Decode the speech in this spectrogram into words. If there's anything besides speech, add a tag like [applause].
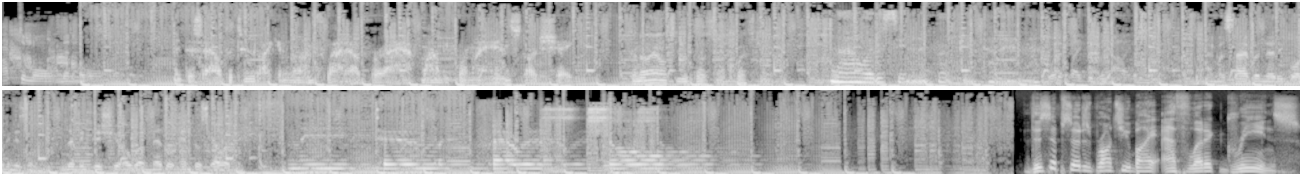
optimal minimal. At this altitude, I can run flat out for a half mile before my hands start shaking. Can I ask you a personal question? Now would seem an appropriate time. What if I did the opposite? I'm a cybernetic organism, living tissue over metal endoskeleton. This episode is brought to you by Athletic Greens.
